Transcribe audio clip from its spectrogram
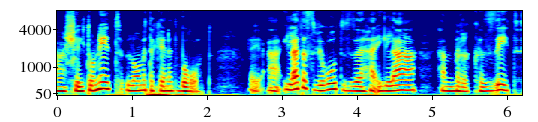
השלטונית לא מתקנת בורות. עילת הסבירות זה העילה המרכזית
